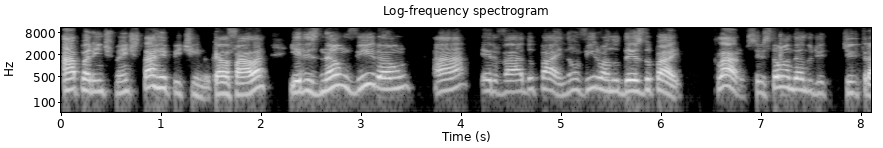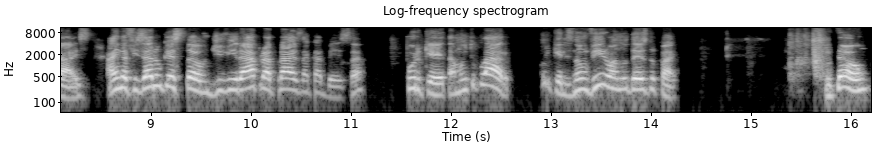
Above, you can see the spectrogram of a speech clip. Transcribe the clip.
aparentemente está repetindo o que ela fala, e eles não viram a ervá do pai, não viram a nudez do pai. Claro, se eles estão andando de, de trás, ainda fizeram questão de virar para trás da cabeça, por quê? Está muito claro. Porque eles não viram a nudez do pai. Então,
